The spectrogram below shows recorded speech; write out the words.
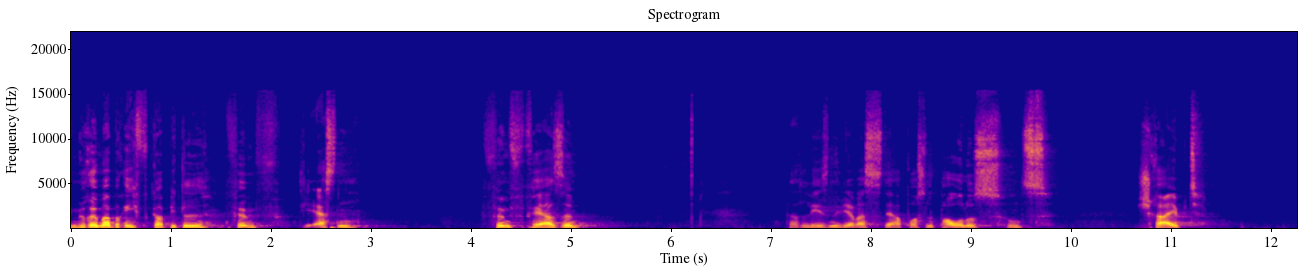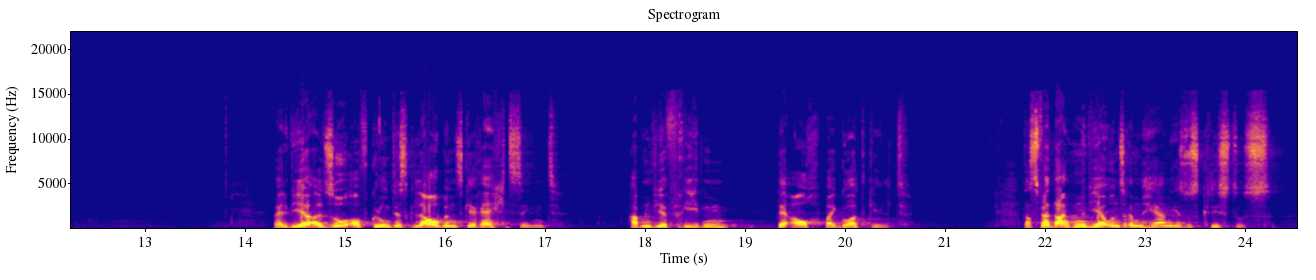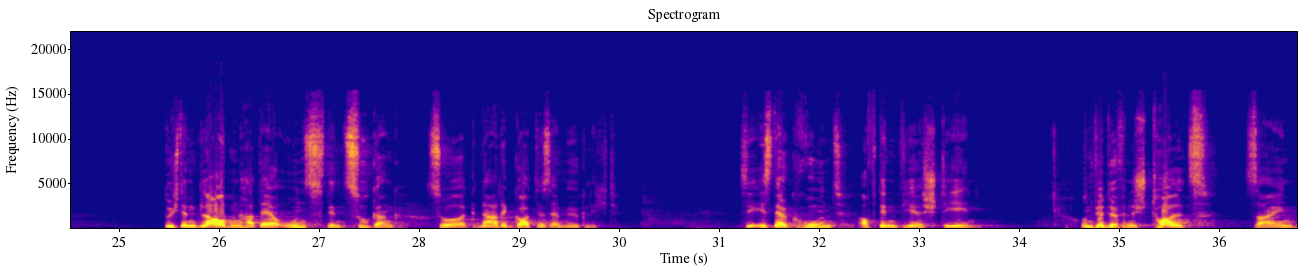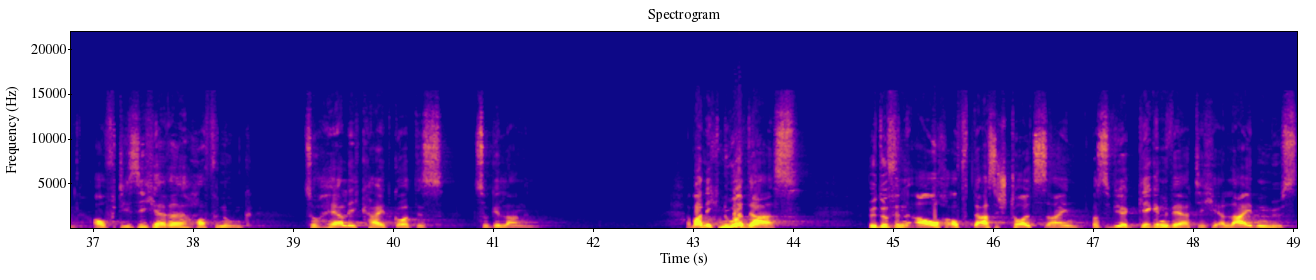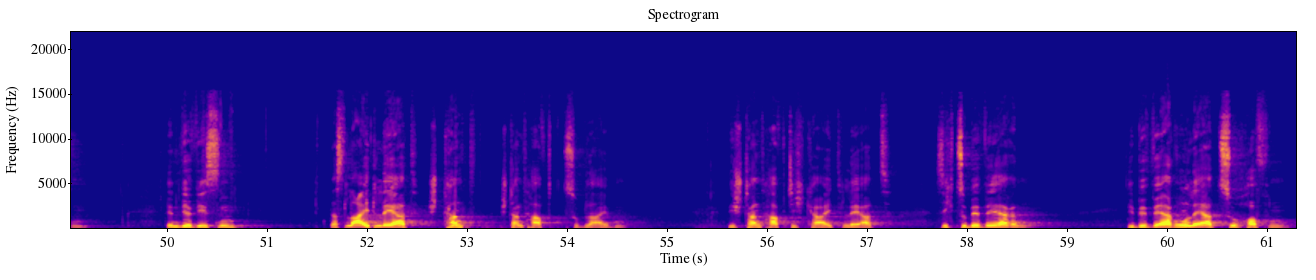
Im Römerbrief Kapitel 5, die ersten fünf Verse, da lesen wir, was der Apostel Paulus uns schreibt. Weil wir also aufgrund des Glaubens gerecht sind, haben wir Frieden, der auch bei Gott gilt. Das verdanken wir unserem Herrn Jesus Christus. Durch den Glauben hat er uns den Zugang zur Gnade Gottes ermöglicht. Sie ist der Grund, auf dem wir stehen. Und wir dürfen stolz sein, auf die sichere Hoffnung zur Herrlichkeit Gottes zu gelangen. Aber nicht nur das. Wir dürfen auch auf das stolz sein, was wir gegenwärtig erleiden müssen. Denn wir wissen, das Leid lehrt, stand, standhaft zu bleiben. Die Standhaftigkeit lehrt, sich zu bewähren. Die Bewährung lehrt zu hoffen.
